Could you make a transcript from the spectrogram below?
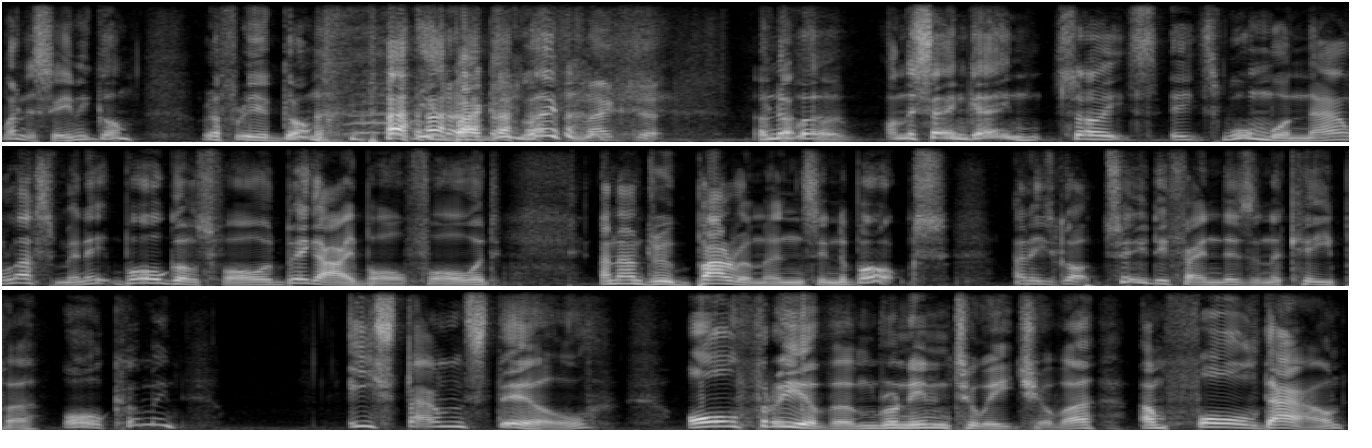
Went to see him, he'd gone. Referee had gone. Packed his bags and left. It. Another time. on the same game. So it's it's one one now. Last minute, ball goes forward, big eye ball forward, and Andrew Barrowman's in the box, and he's got two defenders and the keeper all coming. He stands still. All three of them run into each other and fall down,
